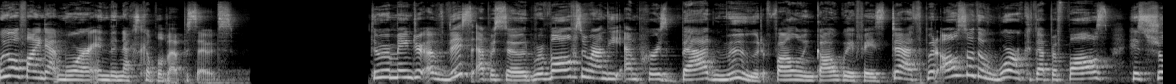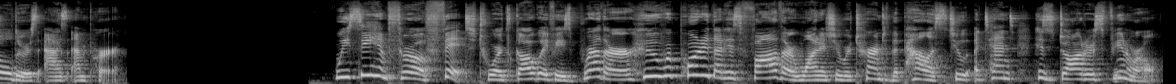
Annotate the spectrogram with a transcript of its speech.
We will find out more in the next couple of episodes. The remainder of this episode revolves around the Emperor's bad mood following Gao Guifei's death, but also the work that befalls his shoulders as Emperor. We see him throw a fit towards Gao Guifei's brother, who reported that his father wanted to return to the palace to attend his daughter's funeral.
